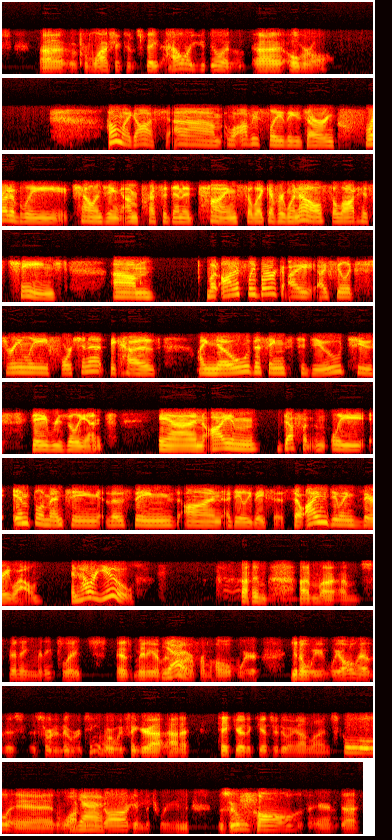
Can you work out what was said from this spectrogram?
uh, from Washington State. How are you doing uh, overall? Oh my gosh. Um, well, obviously, these are incredibly challenging, unprecedented times. So, like everyone else, a lot has changed. Um, but honestly, Burke, I, I feel extremely fortunate because I know the things to do to stay resilient. And I am definitely implementing those things on a daily basis. So I'm doing very well. And how are you? I'm I'm uh, I'm spinning many plates, as many of us Yes. are from home. Where you know we we all have this, this sort of new routine where we figure out how to take care of the kids who are doing online school and walking Yes. the dog in between Zoom calls, and uh,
